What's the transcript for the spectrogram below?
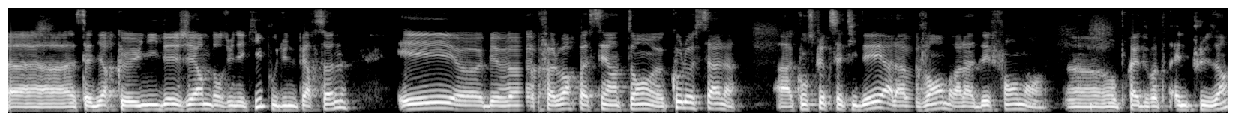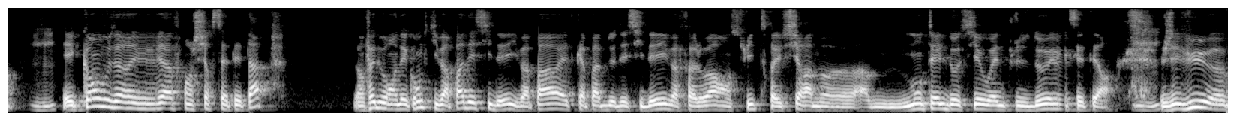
Euh, c'est-à-dire qu'une idée germe dans une équipe ou d'une personne et euh, il va falloir passer un temps colossal à construire cette idée, à la vendre, à la défendre euh, auprès de votre N plus 1. Mhm. Et quand vous arrivez à franchir cette étape, en fait, vous vous rendez compte qu'il ne va pas décider, il ne va pas être capable de décider, il va falloir ensuite réussir à, monter le dossier au N plus 2, etc. Mhm. J'ai vu euh,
